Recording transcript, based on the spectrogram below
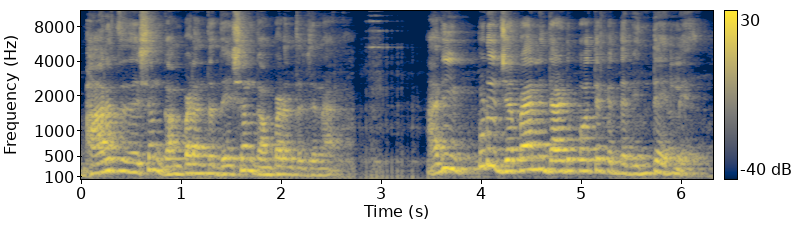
భారతదేశం గంపడంత దేశం గంపడంత జనాలు. అది ఇప్పుడు జపాన్ని దాటిపోతే పెద్ద వింతేం లేదు.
